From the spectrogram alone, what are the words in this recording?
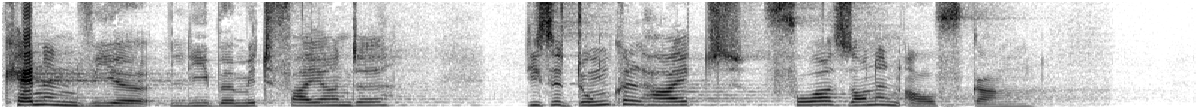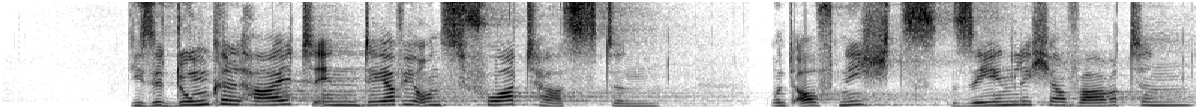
Kennen wir, liebe Mitfeiernde, diese Dunkelheit vor Sonnenaufgang. Diese Dunkelheit, in der wir uns vortasten und auf nichts sehnlicher warten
